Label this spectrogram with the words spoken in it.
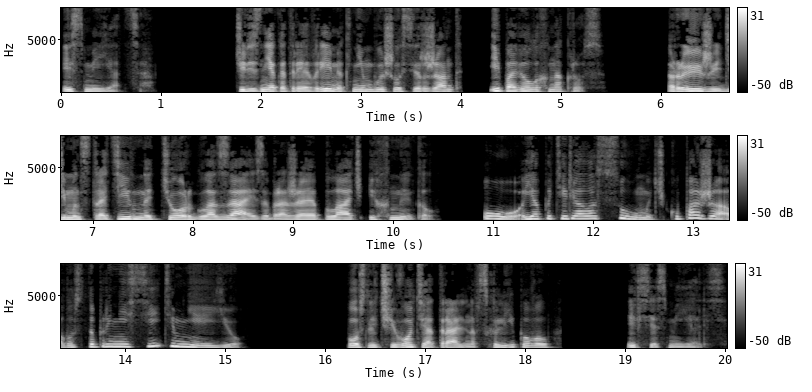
и смеяться. Через некоторое время к ним вышел сержант и повел их на кросс. Рыжий демонстративно тер глаза, изображая плач, и хныкал. «О, я потеряла сумочку, пожалуйста, принесите мне ее». После чего театрально всхлипывал, и все смеялись.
